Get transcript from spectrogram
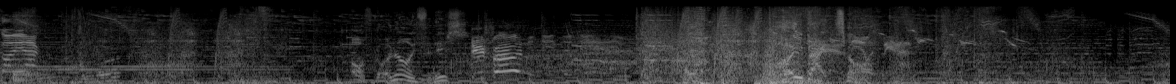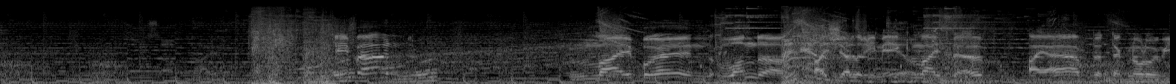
cognac I've got an eye for this. Defend! Payback time! I shall remake myself. I have the technology.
